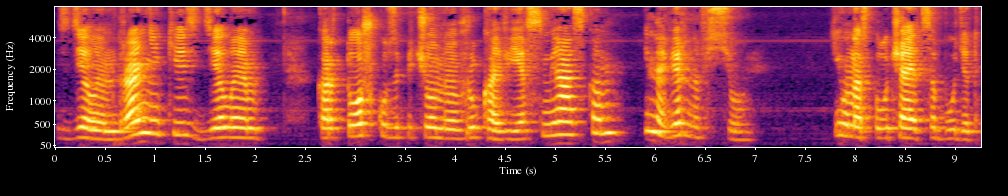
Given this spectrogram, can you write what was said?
сделаем дранники, сделаем картошку, запеченную в рукаве с мяском. И, наверное, все. И у нас, получается, будет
